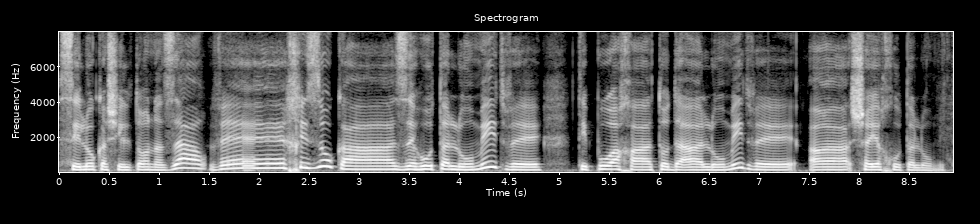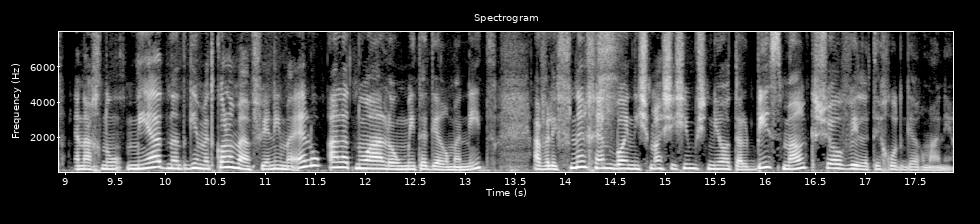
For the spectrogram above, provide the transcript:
סילוק השלטון הזר וחיזוק הזהות הלאומית וטיפוח התודעה הלאומית והשייכות הלאומית. אנחנו מיד נדגים את כל המאפיינים האלו על התנועה הלאומית הגרמנית, אבל לפני כן בואי נשמע 60 שניות על ביסמרק שהוביל את איחוד גרמניה.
